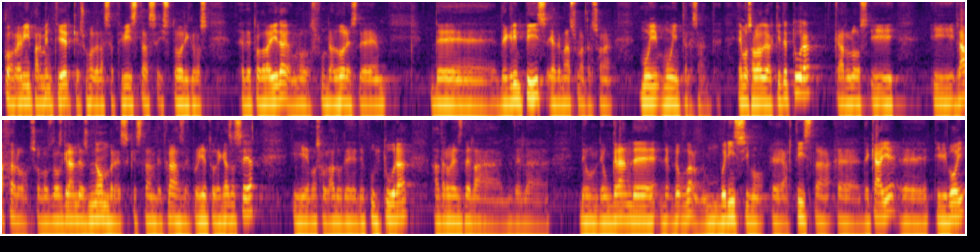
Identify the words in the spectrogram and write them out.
con Rémi Parmentier, que es uno de los activistas históricos de toda la vida, uno de los fundadores de, de, de, Greenpeace y además una persona muy, muy interesante. Hemos hablado de arquitectura, Carlos y, y Lázaro son los dos grandes nombres que están detrás del proyecto de Casa Sea y hemos hablado de, de cultura a través de, la, de, la, de, un, un, grande, de, bueno, un buenísimo eh, artista eh, de calle, eh, TV Boy,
